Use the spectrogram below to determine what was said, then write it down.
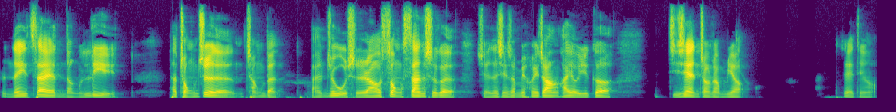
内在能力它重置的成本百分之五十，然后送三十个选择性神秘徽章，还有一个极限增长庙。这也挺好，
